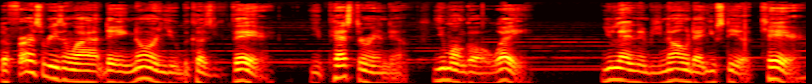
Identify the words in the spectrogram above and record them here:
The first reason why they ignoring you because you there. You pestering them. You won't go away. You letting it be known that you still care.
